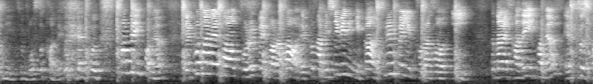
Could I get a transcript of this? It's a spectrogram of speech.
아니 지금 머쓱하네. F 3 대입하면 F3에서 9를 뺀 거라서 F3이 11이니까 11 빼기 9라서 2. 그 다음에 4 대입하면 F3.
